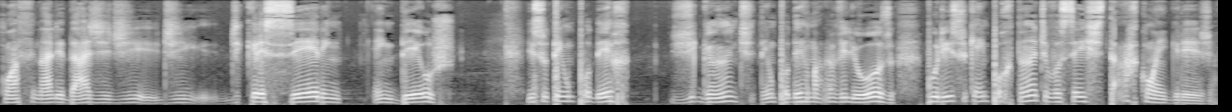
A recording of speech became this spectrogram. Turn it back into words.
com a finalidade de, de, de crescer em, em Deus. Isso tem um poder gigante, tem um poder maravilhoso. Por isso que é importante você estar com a igreja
